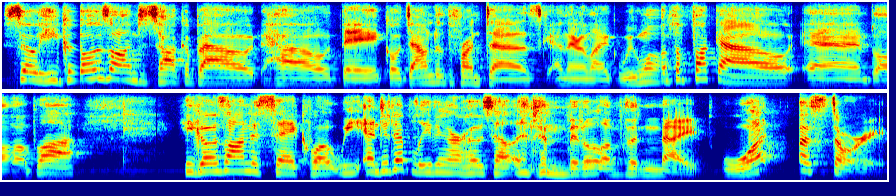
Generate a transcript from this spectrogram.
So he goes on to talk about how they go down to the front desk and they're like, "We want the fuck out," and blah blah blah. He goes on to say, "quote We ended up leaving our hotel in the middle of the night. What a story!"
